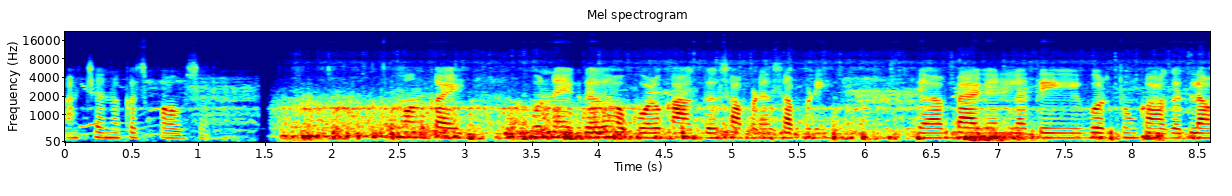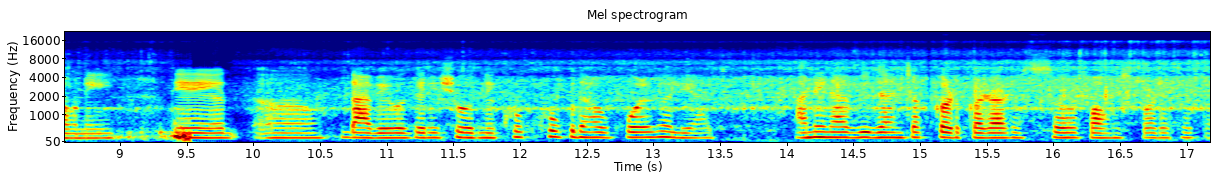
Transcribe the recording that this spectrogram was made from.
अचानकच पाऊस आला. मग काय पुन्हा एकदा धावपळ कागद सापडा सापडी. त्या बॅगनला ते वरतून कागद लावणे. ते दावे वगैरे शोधणे. खूप खूप धावपळ झाली आज. आणि ना विजांच्या कडकडाटसह पाऊस पडत होता.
